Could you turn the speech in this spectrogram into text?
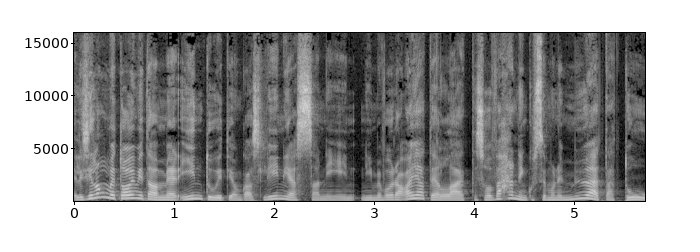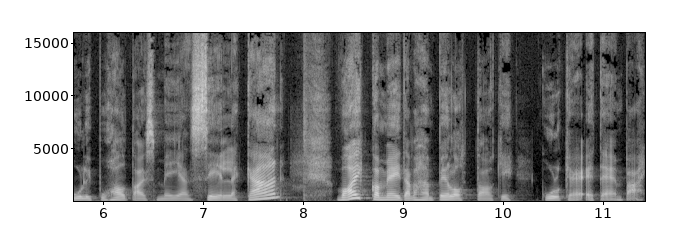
Eli silloin kun me toimitaan meidän intuition kanssa linjassa, niin, niin me voidaan ajatella, että se on vähän niin kuin semmoinen myötätuuli puhaltaisi meidän selkään, vaikka meitä vähän pelottaakin kulkee eteenpäin.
